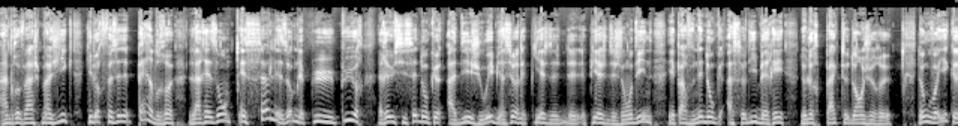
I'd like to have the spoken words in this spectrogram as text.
un breuvage magique qui leur faisait perdre la raison et seuls les hommes les plus purs réussissaient donc à déjouer bien sûr les pièges des, les pièges des ondines et parvenaient donc à se libérer de leur pacte dangereux. Donc vous voyez que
